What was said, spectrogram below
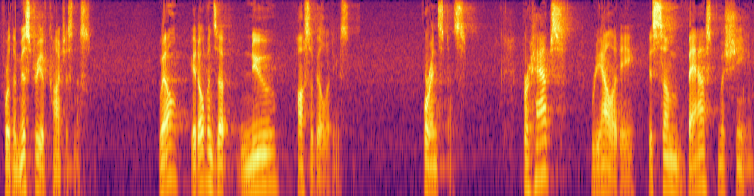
for the mystery of consciousness? Well, it opens up new possibilities. For instance, perhaps reality is some vast machine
